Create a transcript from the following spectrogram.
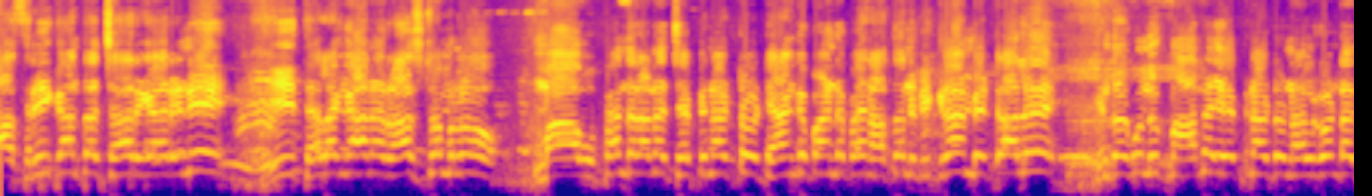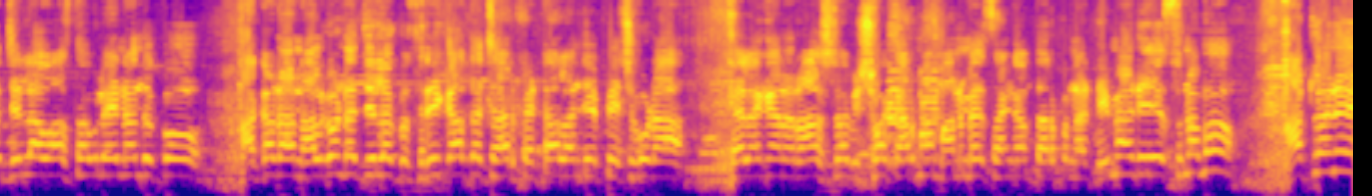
ఆ శ్రీకాంతాచారి గారిని ఈ తెలంగాణ రాష్ట్రంలో మా ఉపేంద్ర అన్న చెప్పినట్టు ట్యాంక్ బండ్ పైన అతను విగ్రహం పెట్టాలి. ఇంతకుముందు మా అన్న చెప్పినట్టు నల్గొండ జిల్లా వాస్తవులైనందుకు అక్కడ నల్గొండ జిల్లాకు శ్రీకాంతాచారి పెట్టాలని చెప్పేసి కూడా తెలంగాణ రాష్ట్ర విశ్వకర్మ మనమే సంఘం తరఫున డిమాండ్ చేస్తున్నాము. అట్లనే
